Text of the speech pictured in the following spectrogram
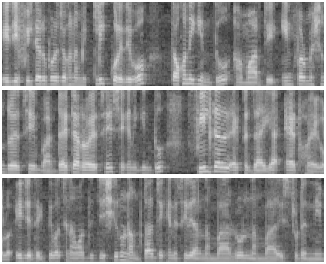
এই যে ফিল্টার উপরে যখন আমি ক্লিক করে দেব, তখনই কিন্তু আমার যে ইনফরমেশন রয়েছে বা ডেটা রয়েছে, সেখানে কিন্তু ফিল্টারের একটা জায়গা অ্যাড হয়ে গেলো। এই যে দেখতে পাচ্ছেন আমাদের যে শিরোনামটা, যেখানে serial number roll number student name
